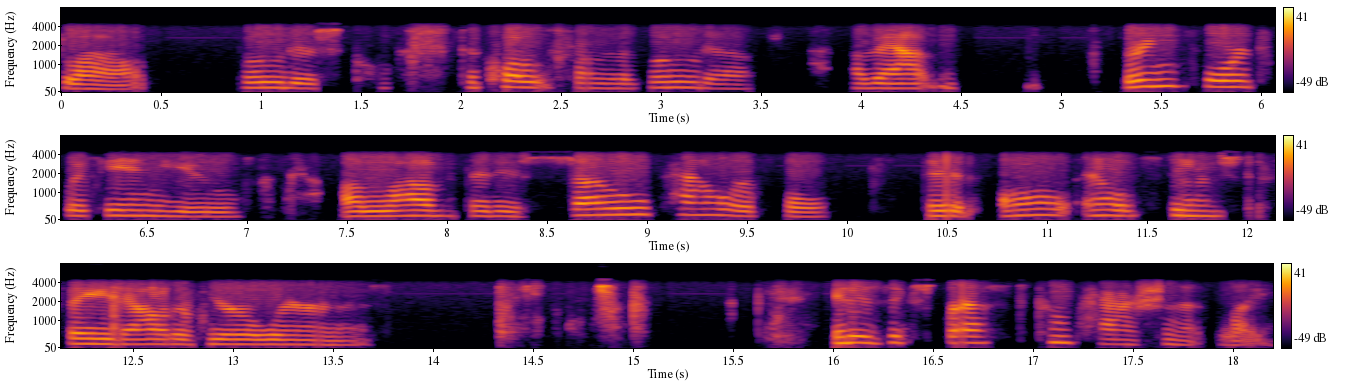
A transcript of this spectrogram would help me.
love. Buddha's, the quote from the Buddha about bring forth within you a love that is so powerful that all else seems to fade out of your awareness. It is expressed compassionately.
